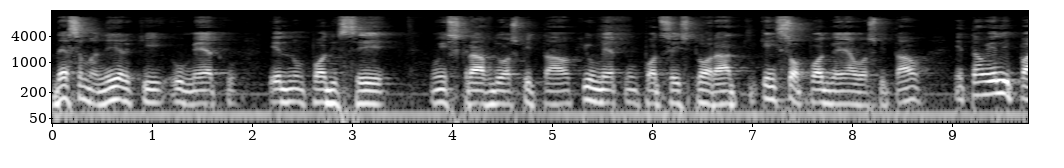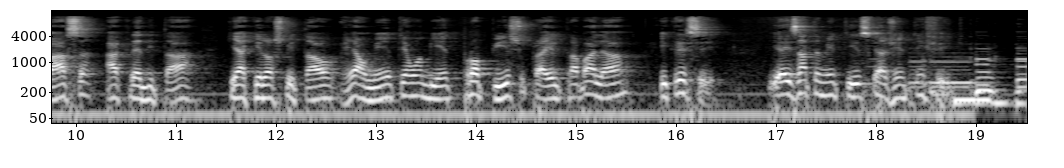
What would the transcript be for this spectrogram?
dessa maneira que o médico ele não pode ser um escravo do hospital, que o médico não pode ser explorado, que quem só pode ganhar o hospital, então ele passa a acreditar que aquele hospital realmente é um ambiente propício para ele trabalhar e crescer. E é exatamente isso que a gente tem feito.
